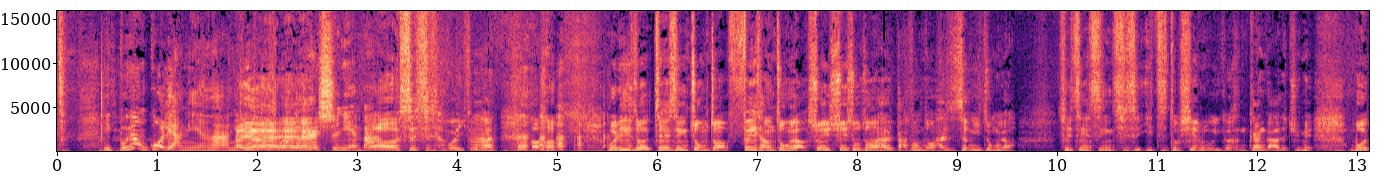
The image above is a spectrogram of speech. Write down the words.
你不用过两年啦，你要过二十年吧？哦，是是是，我一头汗。好，我的意思说这件事情重不重要？非常重要。所以税收重要还是打房重要还是正义重要？所以这件事情其实一直都陷入一个很尴尬的局面。我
